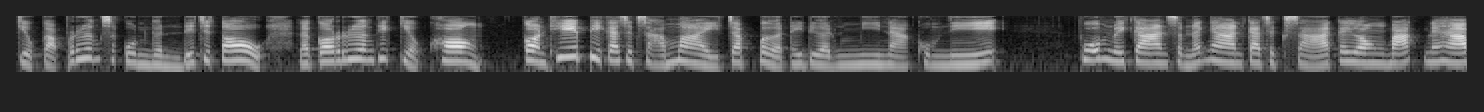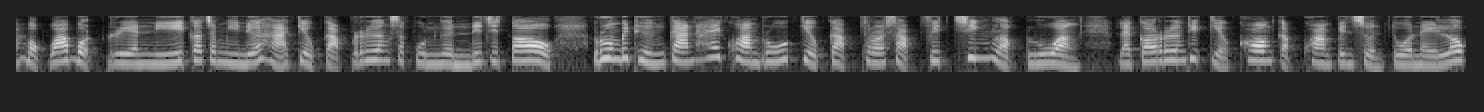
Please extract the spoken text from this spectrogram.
เกี่ยวกับเรื่องสกุลเงินดิจิทัลและก็เรื่องที่เกี่ยวข้อง ก่อนที่ปีการศึกษาใหม่จะเปิดในเดือนมีนาคมนี้ ผู้อำนวยการสำนักงานการศึกษากยองบักนะคะบอกว่าบทเรียนนี้ก็จะมีเนื้อหาเกี่ยวกับเรื่องสกุลเงินดิจิตอลรวมไปถึงการให้ความรู้เกี่ยวกับโทรศัพท์ phishing หลอกลวง และก็เรื่องที่เกี่ยวข้องกับความเป็นส่วนตัวในโลก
